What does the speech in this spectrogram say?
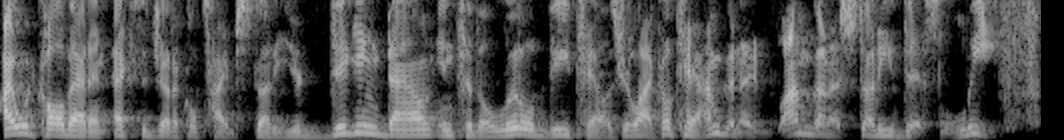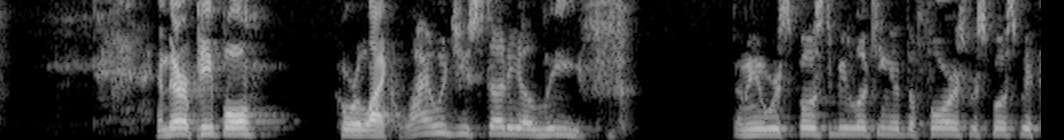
I would call that an exegetical type study. You're digging down into the little details. You're like, okay, I'm gonna, I'm gonna study this leaf. And there are people who are like, why would you study a leaf? I mean, we're supposed to be looking at the forest. We're supposed to be,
